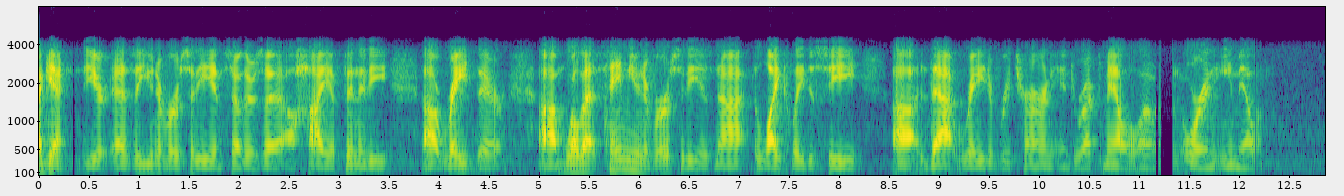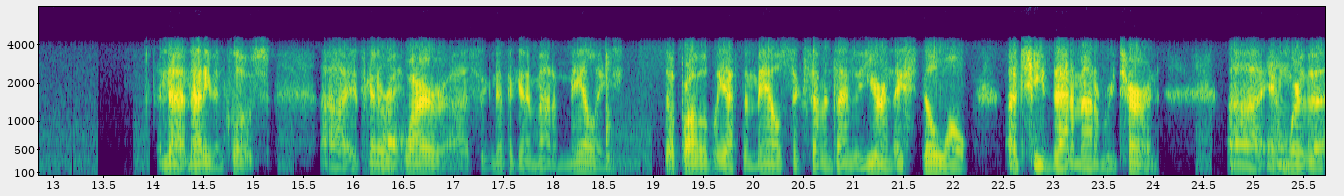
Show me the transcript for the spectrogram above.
Again, you're, as a university, and so there's a, a high affinity uh, rate there. Um, well, that same university is not likely to see uh, that rate of return in direct mail alone or in email. Not not even close. Uh, it's going to require a significant amount of mailings. They'll probably have to mail six, seven times a year, and they still won't achieve that amount of return. Uh, and where the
